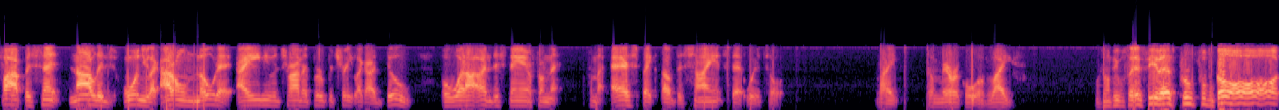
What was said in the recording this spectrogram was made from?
five percent knowledge on you. Like I don't know that. I ain't even trying to perpetrate like I do. But what I understand from the from the aspect of the science that we're taught. Like the miracle of life. Some people say, see, that's proof of God.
